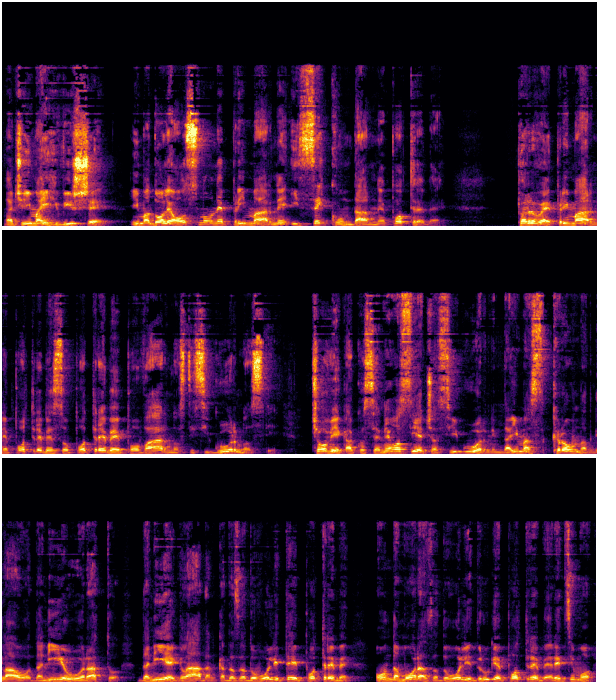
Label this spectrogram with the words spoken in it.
znači ima ih više, ima dole osnovne, primarne i sekundarne potrebe. Prve primarne potrebe su potrebe povarnosti, sigurnosti. Čovjek ako se ne osjeća sigurnim, da ima krov nad glavo, da nije u ratu, da nije gladan, kada zadovolji te potrebe, onda mora zadovoljiti druge potrebe. Recimo,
